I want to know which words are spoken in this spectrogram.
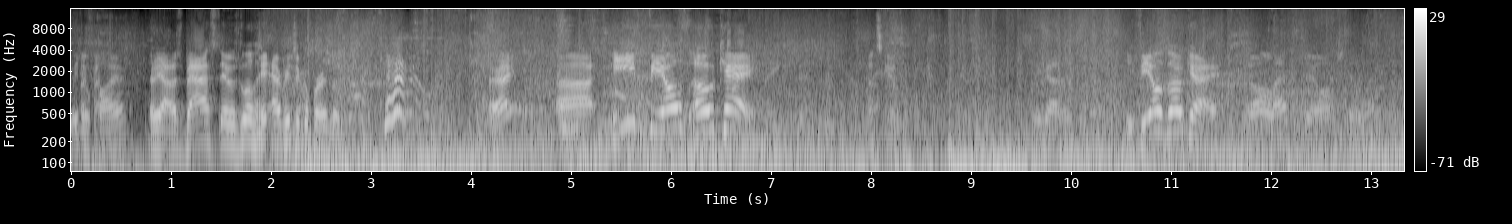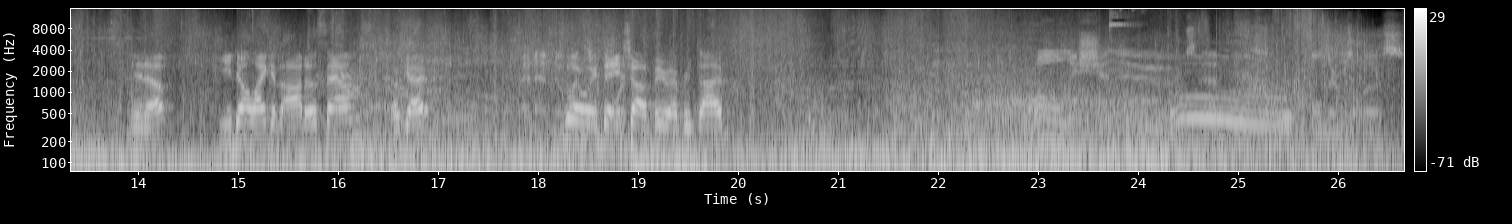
We do fire. Oh, yeah, it was Bast. It was literally every single person. all right. Uh, he feels okay. That's good. We got it. He feels okay. They're all left. They're all still left. You know, you don't like his auto sounds, okay? I'd no Literally buttons before. deja vu every time. Holy shit. Oops, that boulder was close.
